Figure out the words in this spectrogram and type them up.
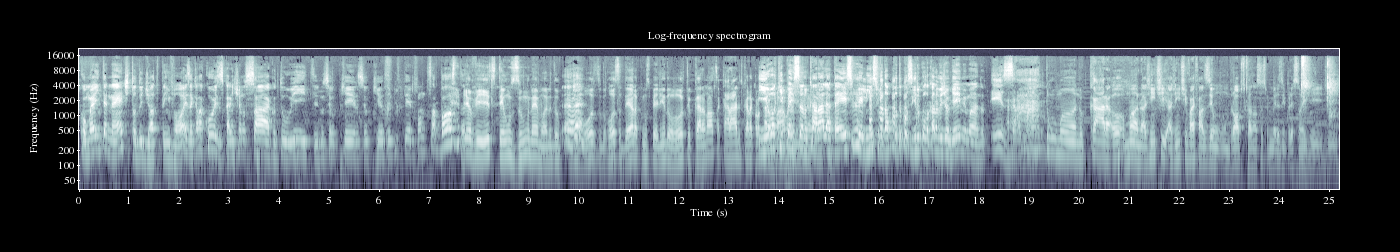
como é a internet, todo idiota tem voz, é aquela coisa, os caras enchendo o saco, Twitter, não sei o que, não sei o que, o tempo inteiro, falando dessa bosta. Eu vi isso, tem um zoom, né, mano, do, É. do rosto, do rosto dela, com os pelinhos do rosto, e o cara, nossa, caralho, os caras E colocaram eu aqui pensando, caralho, até esse pelinho, os filho da puta, conseguiram colocar no videogame, mano. Exato, mano. Cara, ô, mano, a gente, a gente vai fazer um, um drops com as nossas primeiras impressões de, de,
